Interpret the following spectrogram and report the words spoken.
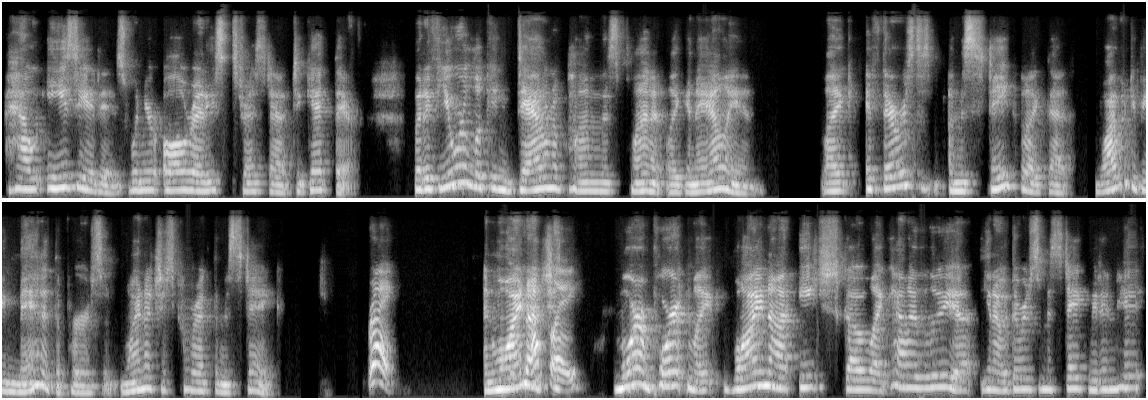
how easy it is when you're already stressed out to get there. But if you were looking down upon this planet like an alien, like if there was a mistake like that, why would you be mad at the person? Why not just correct the mistake? Right. And why exactly. not just more importantly, why not each go like, hallelujah, you know, there was a mistake. We didn't hit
